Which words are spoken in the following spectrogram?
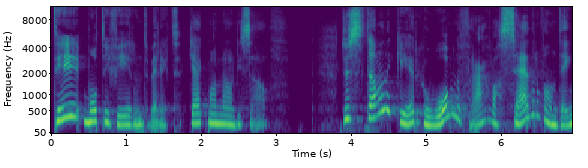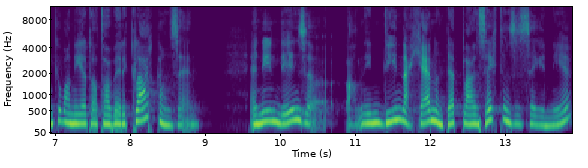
demotiverend werkt. Kijk maar naar jezelf. Dus stel een keer gewoon de vraag wat zij ervan denken wanneer dat, dat werk klaar kan zijn. En indien, ze, indien dat jij een deadline zegt en ze zeggen nee,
